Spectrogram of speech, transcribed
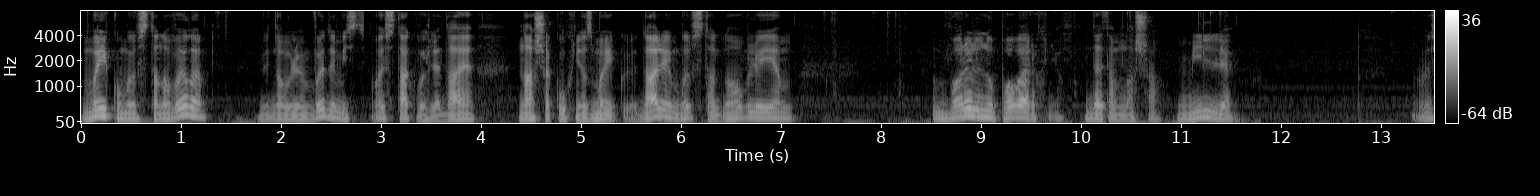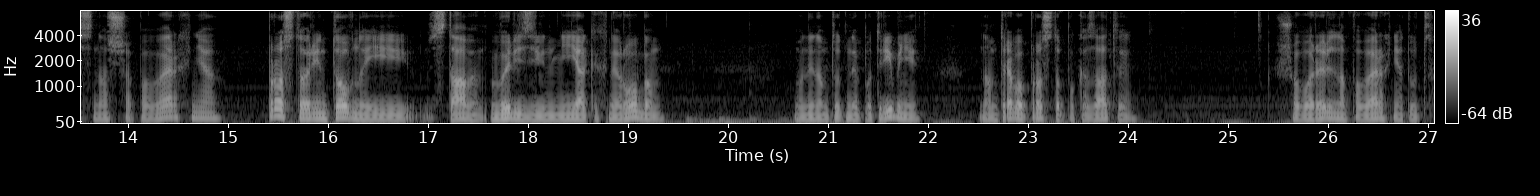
Мийку ми встановили, відновлюємо видимість. Ось так виглядає наша кухня з мийкою. Далі ми встановлюємо варильну поверхню. Де там наша мілля? Ось наша поверхня. Просто орієнтовно її ставимо. Вирізів ніяких не робимо. Вони нам тут не потрібні. Нам треба просто показати, що варильна поверхня тут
